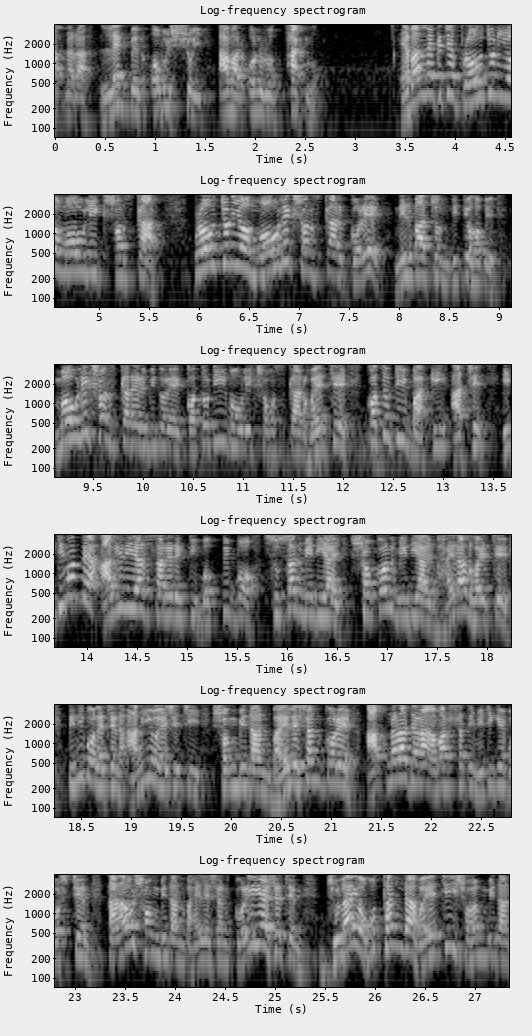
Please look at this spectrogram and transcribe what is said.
আপনারা লিখবেন। অবশ্যই আমার অনুরোধ থাকল। এবার লেখেছে প্রয়োজনীয় মৌলিক সংস্কার। প্রয়োজনীয় মৌলিক সংস্কার করে নির্বাচন দিতে হবে। মৌলিক সংস্কারের ভিতরে কতটি মৌলিক সংস্কার হয়েছে, কতটি বাকি আছে? ইতিমধ্যে আলী রিয়াজ স্যারের একটি বক্তব্য সোশ্যাল মিডিয়ায়, সকল মিডিয়ায় ভাইরাল হয়েছে। তিনি বলেছেন, আমিও এসেছি সংবিধান ভায়োলেশন করে। আপনারা যারা আমার সাথে মিটিংয়ে বসছেন, তারাও সংবিধান ভায়োলেশন করেই এসেছেন। জুলাই অভ্যুত্থানটা হয়েছেই সংবিধান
